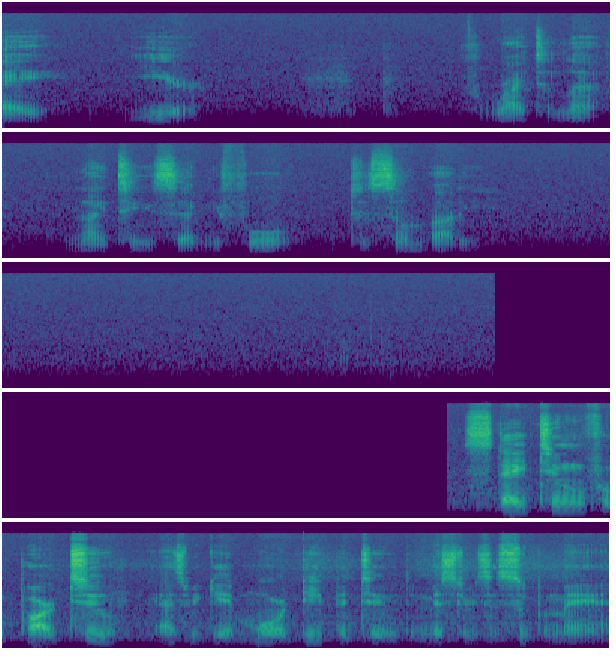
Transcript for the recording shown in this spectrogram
a year from right to left, 1974 to somebody Stay tuned for part two as we get more deep into the mysteries of Superman.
